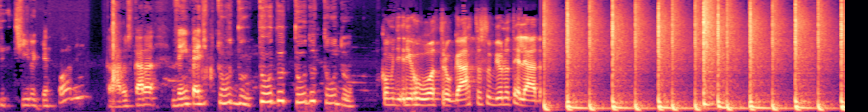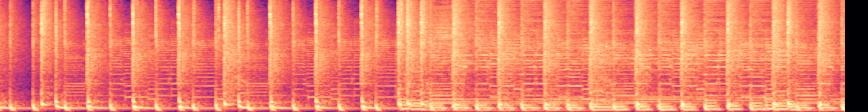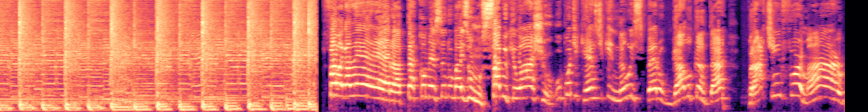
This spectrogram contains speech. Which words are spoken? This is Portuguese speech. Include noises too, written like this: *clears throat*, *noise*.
Esse tiro aqui é foda, hein? Cara, os caras vêm e pedem tudo, tudo, tudo, tudo. Como diria o outro, o gato subiu no telhado. Mais um Sabe o que eu acho? O podcast que não espera o galo cantar pra te informar.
